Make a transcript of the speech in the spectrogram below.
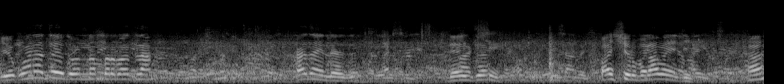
हे कोणाचं आहे? दोन नंबर बदला. काय सांगितलं याचं? द्यायचं? पाचशे रुपये लावा याची. हां?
